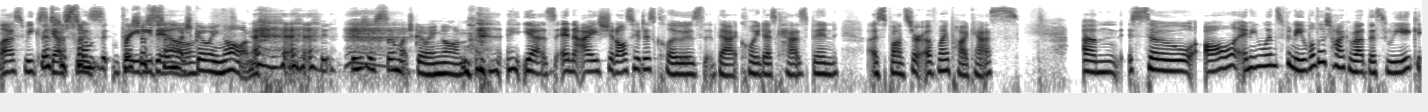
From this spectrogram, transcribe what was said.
Last week's there's guest so, was Brady there's just Dale. so much going on. there's just so much going on. yes, and I should also disclose that CoinDesk has been a sponsor of my podcasts. Um, so all anyone's been able to talk about this week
